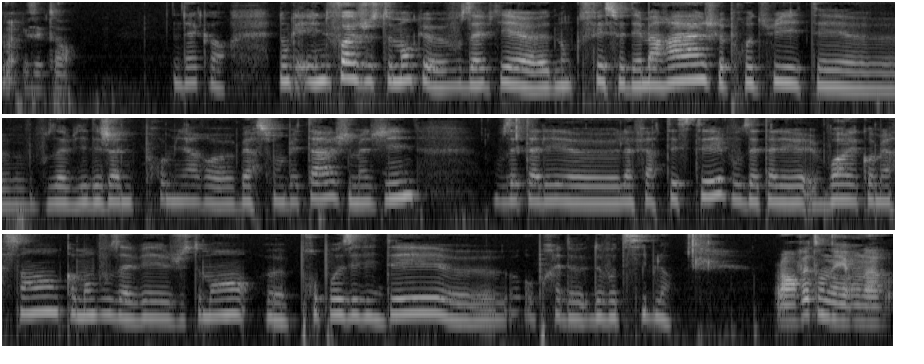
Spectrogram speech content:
Oui, exactement. D'accord. Donc une fois justement que vous aviez donc fait ce démarrage, le produit était, vous aviez déjà une première version bêta, j'imagine. Vous êtes allé euh, la faire tester, vous êtes allé voir les commerçants. Comment vous avez justement euh, proposé l'idée euh, auprès de, votre cible? Alors en fait, on, est, on a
